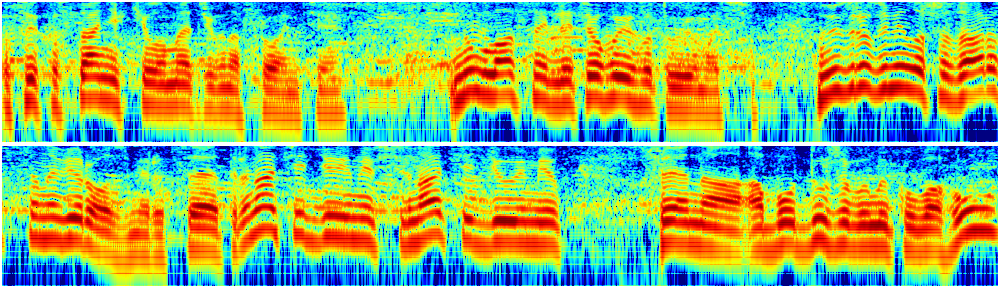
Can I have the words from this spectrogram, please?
оцих останніх кілометрів на фронті. Ну, власне, для цього і готуємося. Ну і зрозуміло, що зараз це нові розміри. Це 13 дюймів, 17 дюймів, це на або дуже велику вагу,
